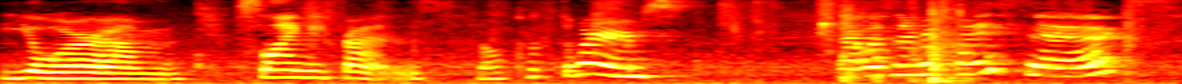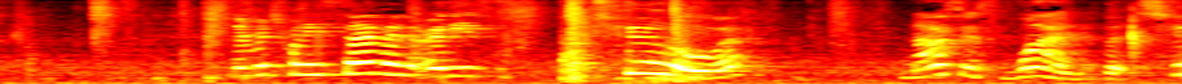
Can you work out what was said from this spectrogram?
your um, slimy friends. Don't cook the worms. That was number 26. Number 27 are these two, not just one, but two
